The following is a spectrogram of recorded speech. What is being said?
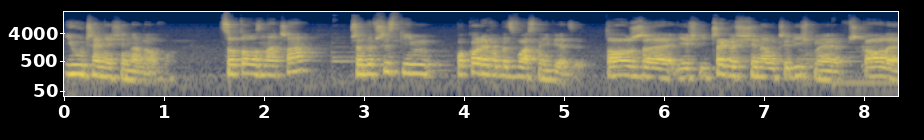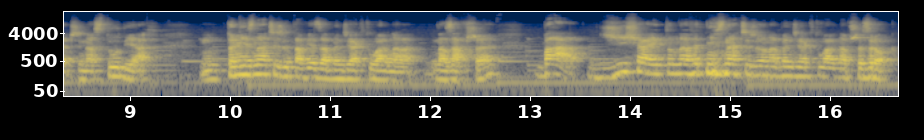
i uczenie się na nowo. Co to oznacza? Przede wszystkim pokorę wobec własnej wiedzy. To, że jeśli czegoś się nauczyliśmy w szkole czy na studiach, to nie znaczy, że ta wiedza będzie aktualna na zawsze. Ba, dzisiaj to nawet nie znaczy, że ona będzie aktualna przez rok.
